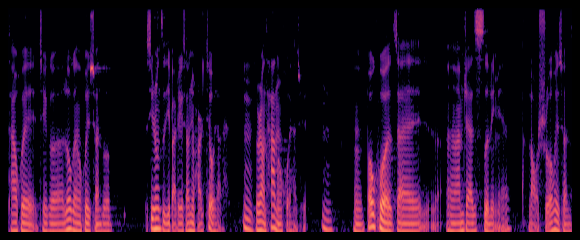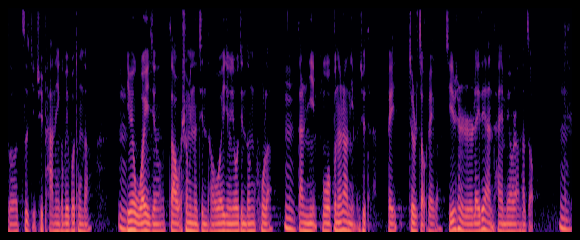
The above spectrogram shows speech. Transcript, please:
他会这个 Logan 会选择牺牲自己把这个小女孩救下来，嗯就让她能活下去。嗯嗯，包括在嗯 MGS 四里面，老蛇会选择自己去爬那个微波通道，嗯，因为我已经到我生命的尽头，我已经油尽灯枯了。嗯但是你我不能让你们去被，就是走这个，即使是雷电，他也没有让他走。嗯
